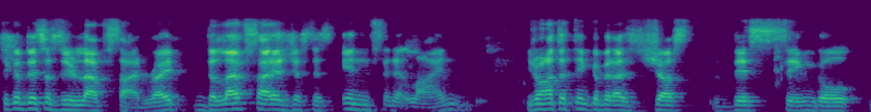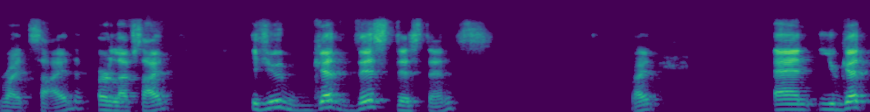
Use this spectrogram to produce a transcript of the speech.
think of this as your left side, right? The left side is just this infinite line. You don't have to think of it as just this single right side or left side. If you get this distance, right? And you get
